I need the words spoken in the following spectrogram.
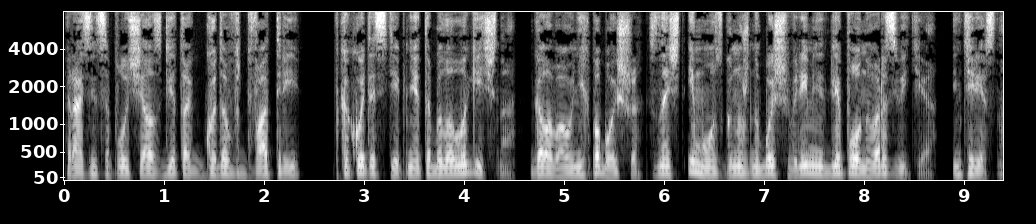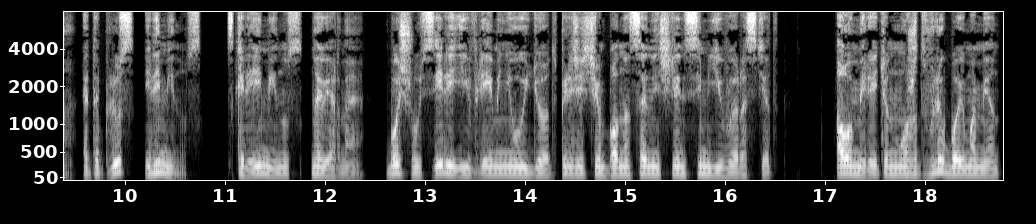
Разница получалась где-то года в два-три. В какой-то степени это было логично. Голова у них побольше, значит и мозгу нужно больше времени для полного развития. Интересно, это плюс или минус? Скорее минус, наверное. Больше усилий и времени уйдет, прежде чем полноценный член семьи вырастет. А умереть он может в любой момент.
